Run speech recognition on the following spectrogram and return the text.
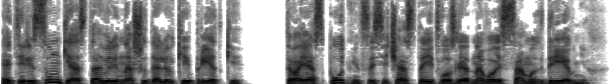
Эти рисунки оставили наши далекие предки. Твоя спутница сейчас стоит возле одного из самых древних.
